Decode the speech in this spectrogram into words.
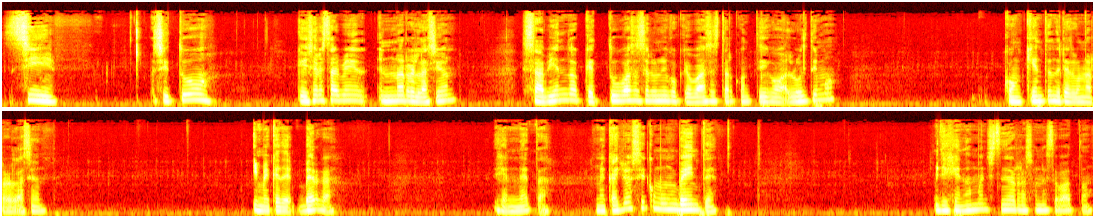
Si, si tú quisieras estar bien en una relación, sabiendo que tú vas a ser el único que vas a estar contigo al último, ¿con quién tendrías una relación? Y me quedé, verga. Dije, neta. Me cayó así como un 20. Y dije, no manches, tiene razón este vato.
